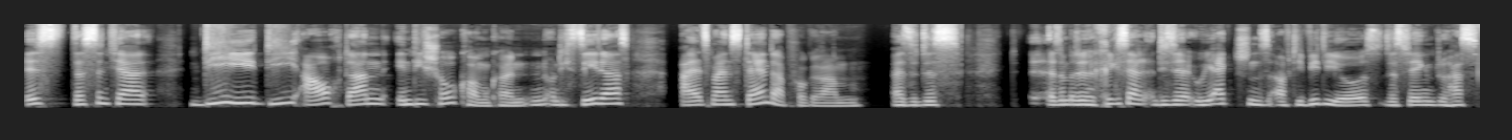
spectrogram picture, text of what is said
ist, das sind ja die, die auch dann in die Show kommen könnten. Und ich sehe das als mein Stand-up-Programm. Also das, also du kriegst ja diese Reactions auf die Videos, deswegen du hast,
